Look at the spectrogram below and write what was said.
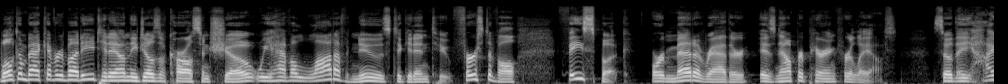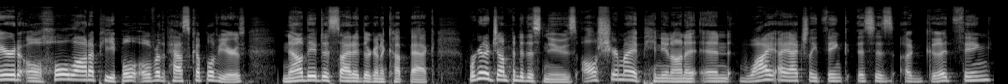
Welcome back, everybody. Today on the Joseph Carlson Show, we have a lot of news to get into. First of all, Facebook, or Meta rather, is now preparing for layoffs. So they hired a whole lot of people over the past couple of years. Now they've decided they're going to cut back. We're going to jump into this news. I'll share my opinion on it and why I actually think this is a good thing.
